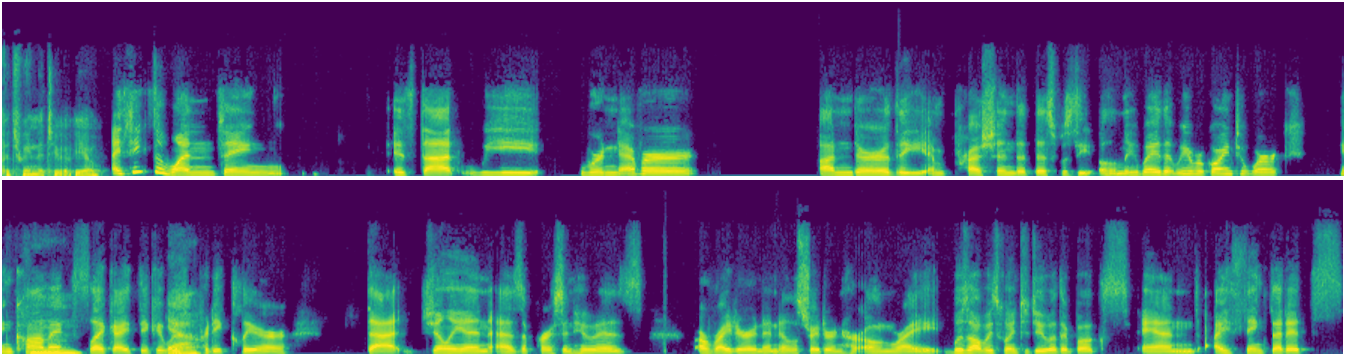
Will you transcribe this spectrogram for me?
between the two of you? I think the one thing is that we were never under the impression that this was the only way that we were going to work in comics. Mm. Like, I think it was pretty clear that Jillian, as a person who is a writer and an illustrator in her own right, was always going to do other books. And I think that it's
